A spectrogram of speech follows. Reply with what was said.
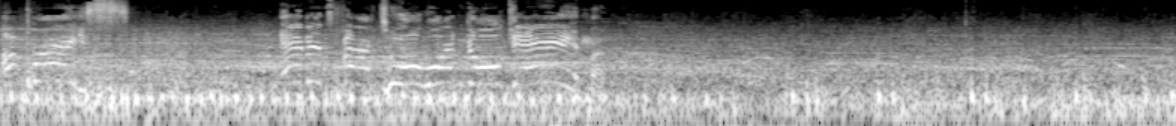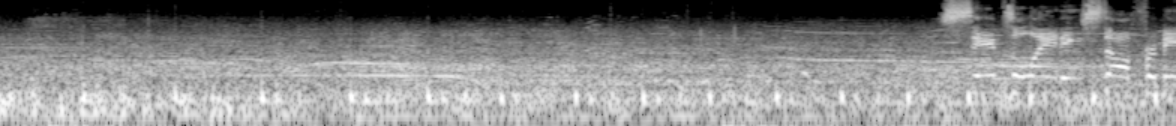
A brace! And it's back to a one goal game! Scintillating stuff for me.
